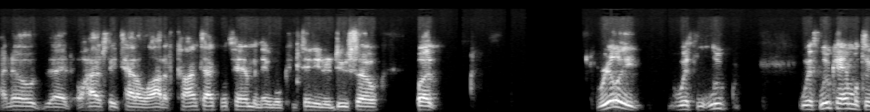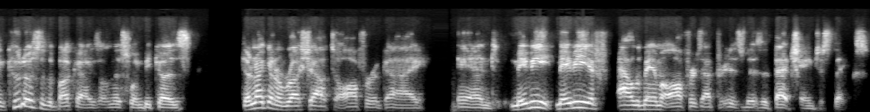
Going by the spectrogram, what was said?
I know that Ohio State's had a lot of contact with him and they will continue to do so. But really, with Luke, with Luke Hamilton, kudos to the Buckeyes on this one because they're not going to rush out to offer a guy and maybe maybe if Alabama offers after his visit, that changes things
